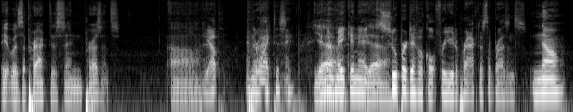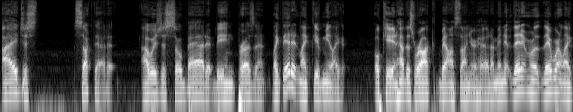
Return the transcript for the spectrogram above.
It was a practice in presence. Uh, Yep. And they're like, Practicing. yeah, and they're making it yeah. super difficult for you to practice the presence. No, I just sucked at it. I was just so bad at being present. Like they didn't like give me like, okay, and have this rock balanced on your head. I mean, it, they didn't. re- They weren't like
